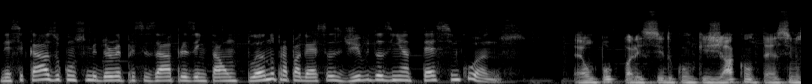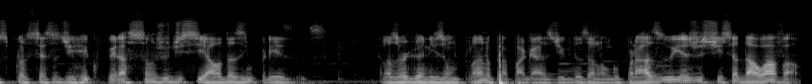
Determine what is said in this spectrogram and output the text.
Nesse caso, o consumidor vai precisar apresentar um plano para pagar essas dívidas em até 5 anos. É um pouco parecido com o que já acontece nos processos de recuperação judicial das empresas. Elas organizam um plano para pagar as dívidas a longo prazo e a justiça dá o aval.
